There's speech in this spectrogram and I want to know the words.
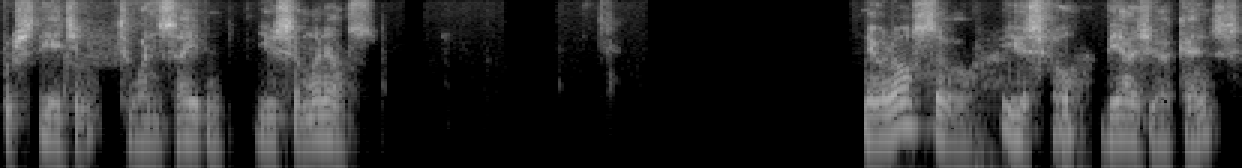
push the agent to one side and use someone else. They were also useful, Viaggio accounts,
